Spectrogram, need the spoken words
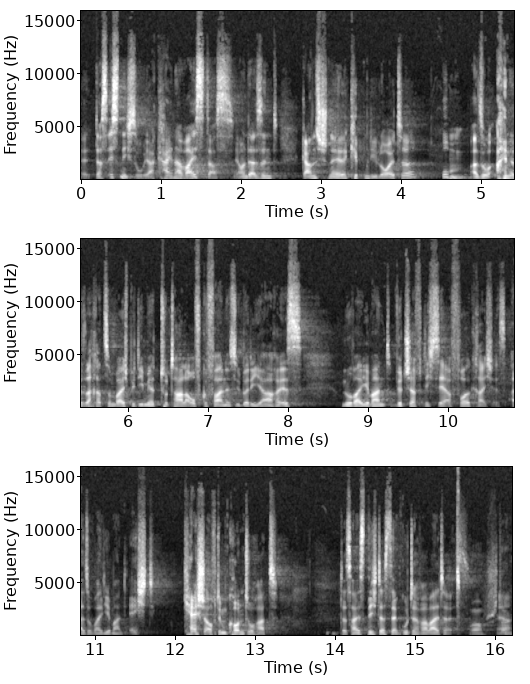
Äh, das ist nicht so, ja? keiner weiß das. Ja? Und da sind ganz schnell, kippen die Leute um. Also eine Sache zum Beispiel, die mir total aufgefallen ist über die Jahre, ist, nur weil jemand wirtschaftlich sehr erfolgreich ist, also weil jemand echt Cash auf dem Konto hat, das heißt nicht, dass der ein guter Verwalter ist. Wow, ja?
